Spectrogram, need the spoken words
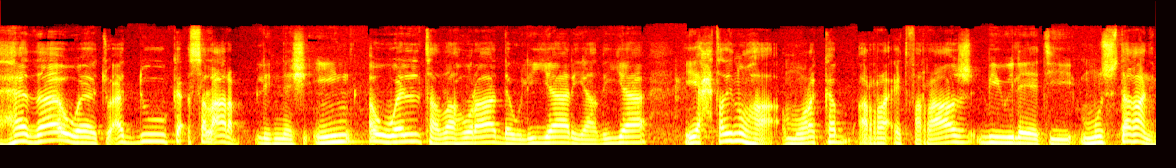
هذا وتعد كأس العرب للناشئين أول تظاهرة دولية رياضية يحتضنها مركب الرائد فراج بولاية مستغانم.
